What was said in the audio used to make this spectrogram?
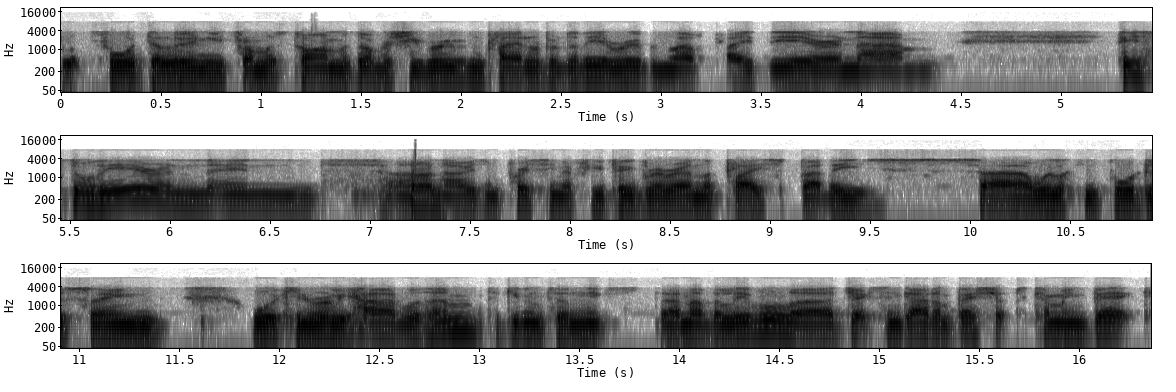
look forward to learning from his time was obviously Ruben played a little bit of there. Ruben Love played there, and um, he's still there, and and I know he's impressing a few people around the place. But he's uh, we're looking forward to seeing working really hard with him to get him to the next another level. Uh, Jackson Garden Bishop's coming back.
